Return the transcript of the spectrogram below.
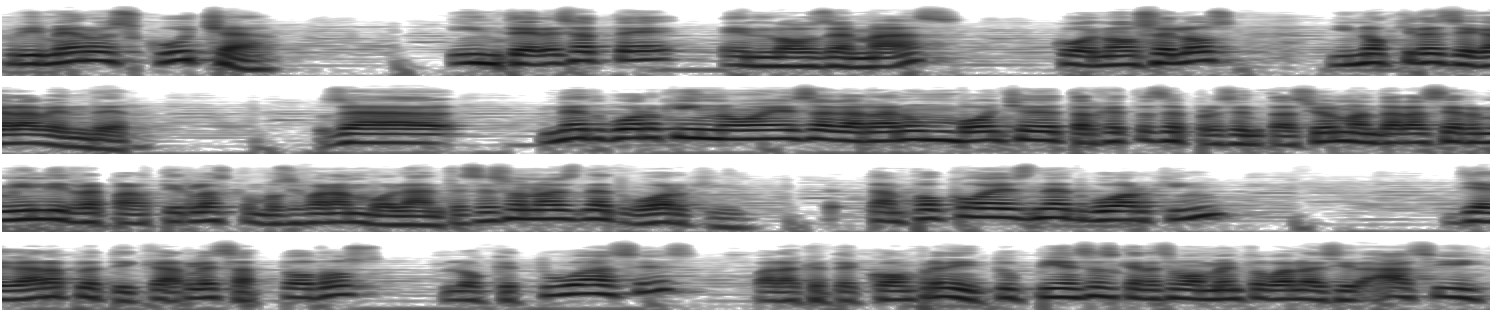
primero escucha, interésate en los demás, conócelos y no quieres llegar a vender. O sea, Networking no es agarrar un bonche de tarjetas de presentación, mandar a hacer mil y repartirlas como si fueran volantes. Eso no es networking. Tampoco es networking llegar a platicarles a todos lo que tú haces para que te compren y tú piensas que en ese momento van a decir, ah, sí,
